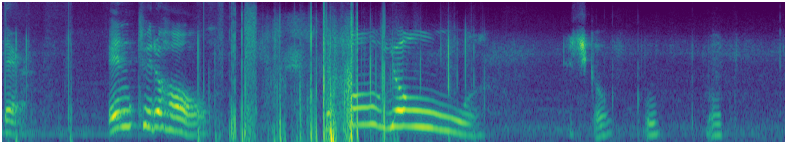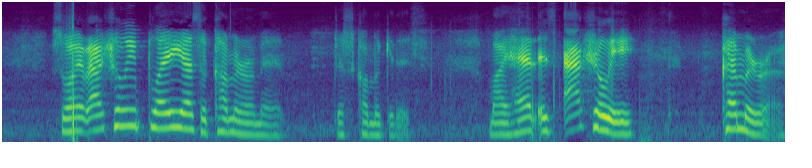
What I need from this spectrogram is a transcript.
There. Into the hole. Let's go, yo. Let's go. Boop, boop. So I'm actually playing as a cameraman. Just come look at this. My head is actually camera.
